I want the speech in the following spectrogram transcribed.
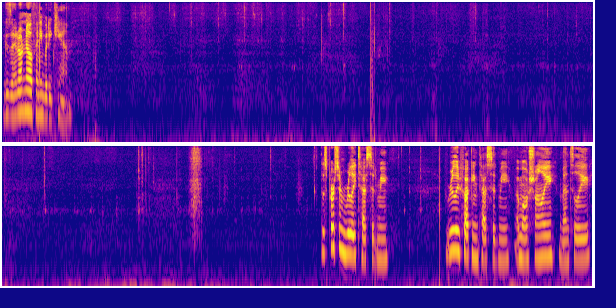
Because I don't know if anybody can. This person really tested me. Really fucking tested me emotionally, mentally.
